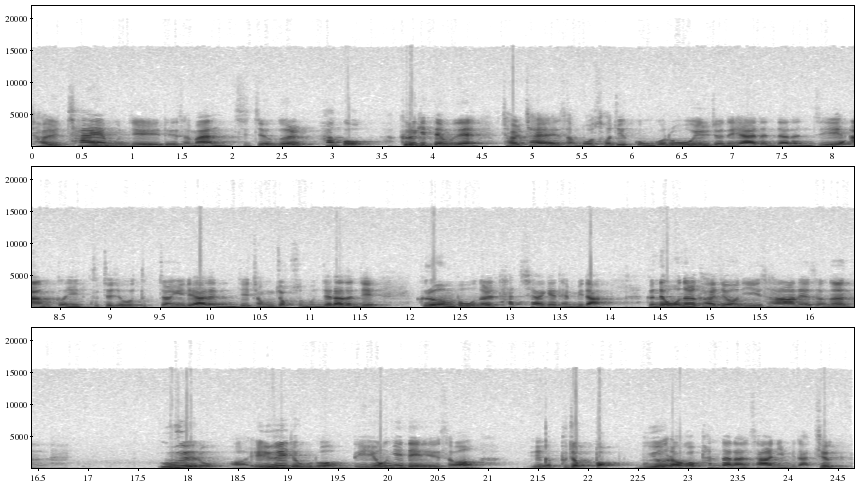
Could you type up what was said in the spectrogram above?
절차의 문제에 대해서만 지적을 하고 그렇기 때문에 절차에서 뭐 소집 공고를 5일 전에 해야 된다든지 안건이 구체적으로 특정이 돼야 되는지 정적수 문제라든지 그런 부분을 타치하게 됩니다. 근데 오늘 가져온 이 사안에서는 의외로 어, 예외적으로 내용에 대해서 예, 부적법 무효라고 판단한 사안입니다. 즉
